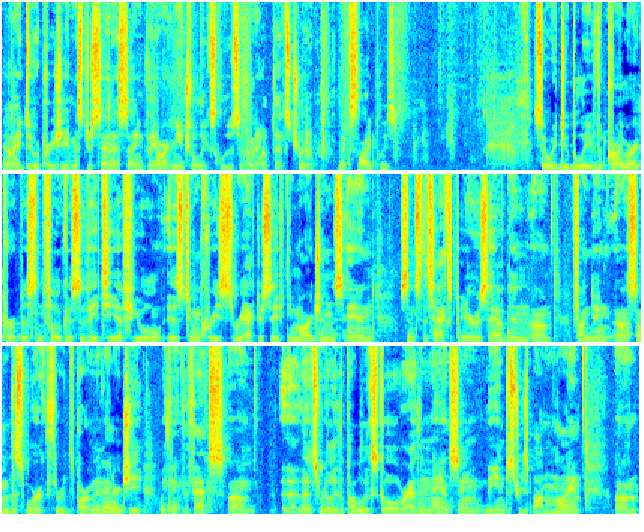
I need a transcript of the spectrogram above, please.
And I do appreciate Mr. Sena saying they aren't mutually exclusive, and I hope that's true. Next slide, please. So we do believe the primary purpose and focus of ATF fuel is to increase reactor safety margins, and since the taxpayers have been um, funding uh, some of this work through the Department of Energy, we think that that's, um, uh, that's really the public's goal rather than enhancing the industry's bottom line. Um,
